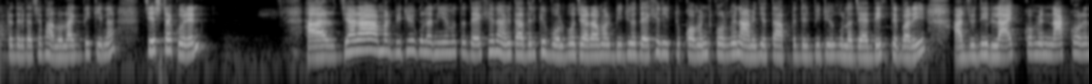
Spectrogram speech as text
আপনাদের কাছে ভালো লাগবে কি না চেষ্টা করেন। আর যারা আমার ভিডিওগুলো নিয়মিত দেখেন, আমি তাদেরকে বলব, যারা আমার ভিডিও দেখেন, একটু কমেন্ট করবেন, আমি যাতে আপনাদের ভিডিওগুলো যা দেখতে পারি। আর যদি লাইক কমেন্ট না করেন,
